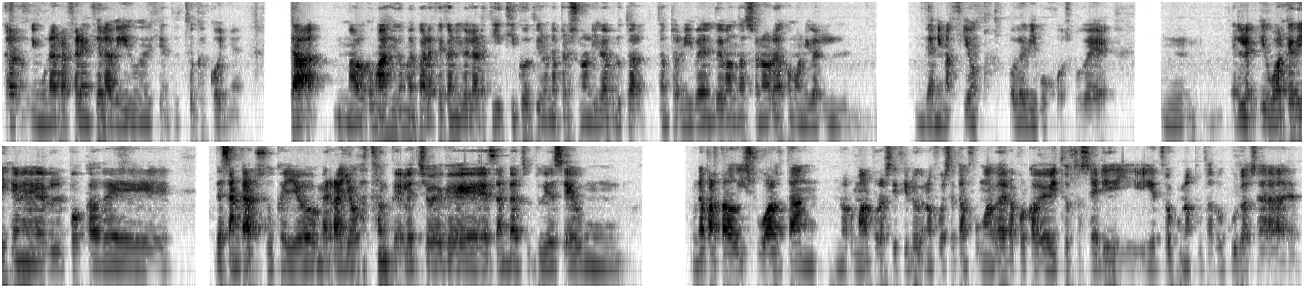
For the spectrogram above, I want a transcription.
claro, ninguna referencia, la vi diciendo, ¿esto qué coño es? O sea, Madoka Mágica me parece que a nivel artístico tiene una personalidad brutal, tanto a nivel de banda sonora como a nivel de animación o de dibujos, porque igual que dije en el podcast de, de Sangatsu, que yo me rayó bastante el hecho de que Sangatsu tuviese un, un apartado visual tan normal, por así decirlo, que no fuese tan fumada, era porque había visto esta serie y, y esto es una puta locura. O sea,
